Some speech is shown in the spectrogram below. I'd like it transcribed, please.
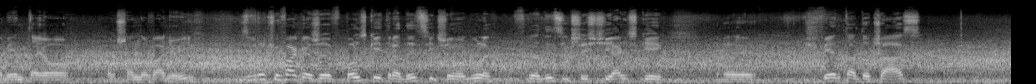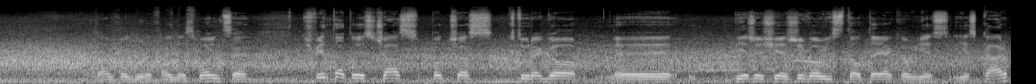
Pamiętaj o, o szanowaniu ich. Zwróć uwagę, że w polskiej tradycji, czy w ogóle w tradycji chrześcijańskiej e, święta to czas. Tam w ogóle fajne słońce. Święta to jest czas, podczas którego e, bierze się żywą istotę, jaką jest, jest karp,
